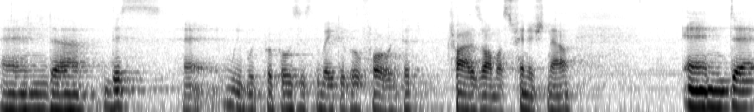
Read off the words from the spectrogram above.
And uh, this uh, we would propose is the way to go forward. The trial is almost finished now. And uh,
